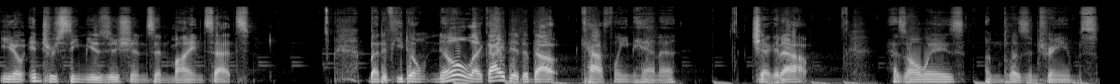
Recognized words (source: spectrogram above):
you know, interesting musicians and mindsets. But if you don't know, like I did about Kathleen Hanna, check it out. As always, unpleasant dreams.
